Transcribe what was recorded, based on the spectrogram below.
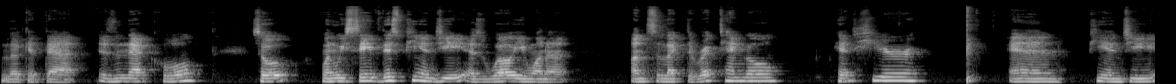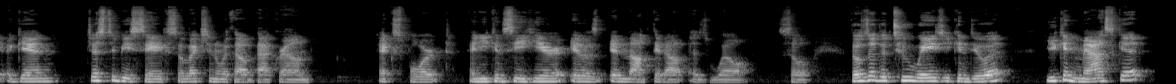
Look at that. Isn't that cool? So when we save this PNG as well, you want to unselect the rectangle, hit here, and PNG again, just to be safe, selection without background, export. And you can see here, it, was, it knocked it out as well. So those are the two ways you can do it. You can mask it.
